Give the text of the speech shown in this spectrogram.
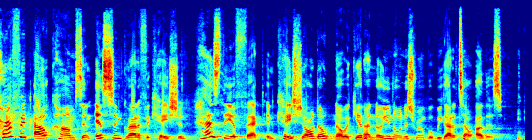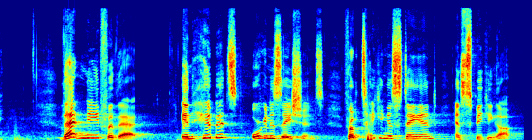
Perfect outcomes and instant gratification has the effect, in case y'all don't know, again, I know you know in this room, but we got to tell others. that need for that inhibits organizations from taking a stand and speaking up.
